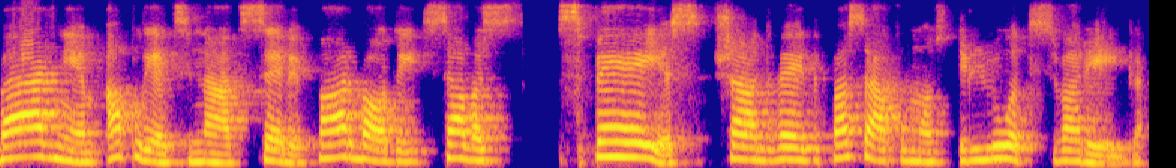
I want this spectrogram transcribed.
bērniem apliecināt sevi, pārbaudīt savas spējas šāda veida pasākumos ir ļoti svarīga.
